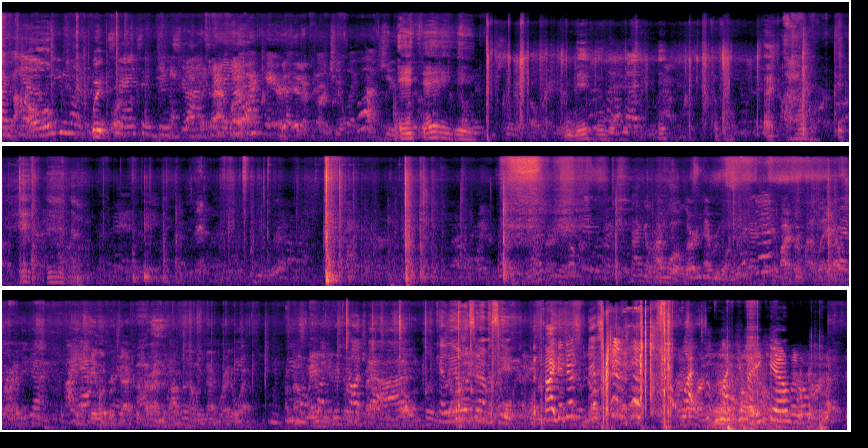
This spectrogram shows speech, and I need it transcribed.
my mouth. Wait. Hey, hey. Me. Hey, ow. I will alert everyone. If I hurt my leg outside, Caleb or Jack are driving, I'm telling them right away. I'm not waiting until you get back. Kelly wants to have a seat. I did just. Thank you.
